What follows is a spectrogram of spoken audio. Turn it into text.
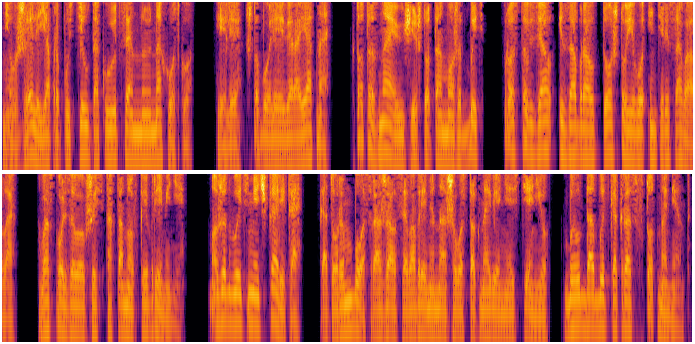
Неужели я пропустил такую ценную находку? Или, что более вероятно, кто-то знающий, что там может быть, просто взял и забрал то, что его интересовало, воспользовавшись остановкой времени. Может быть, меч Карика, которым босс сражался во время нашего столкновения с тенью, был добыт как раз в тот момент.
